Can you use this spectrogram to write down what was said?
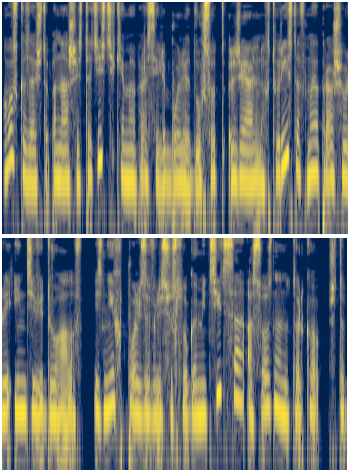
могу сказать, что по нашей статистике мы опросили более 200 реальных туристов, мы опрашивали индивидуалов. Из них пользовались услугами ТИЦа, осознанно только что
